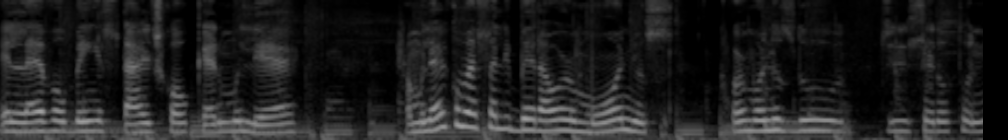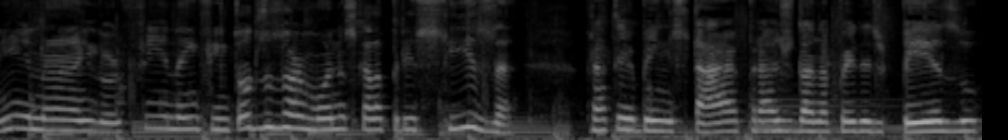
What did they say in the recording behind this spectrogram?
eleva o bem-estar de qualquer mulher. A mulher começa a liberar hormônios, hormônios do, de serotonina, endorfina, enfim, todos os hormônios que ela precisa para ter bem-estar, para ajudar na perda de peso.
